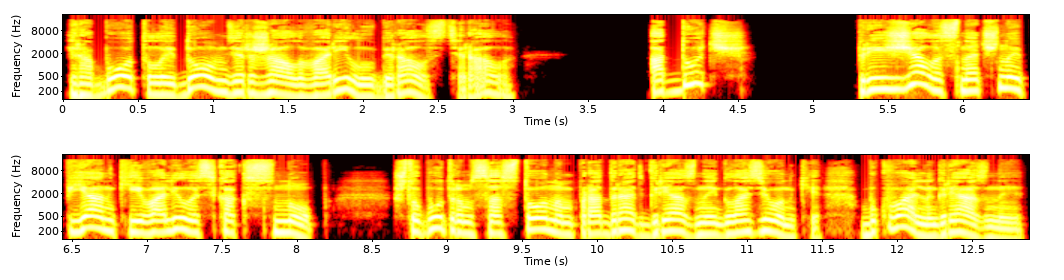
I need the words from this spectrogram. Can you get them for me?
И работала, и дом держала, варила, убирала, стирала. А дочь Приезжала с ночной пьянки и валилась как сноб, чтобы утром со стоном продрать грязные глазенки, буквально грязные.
